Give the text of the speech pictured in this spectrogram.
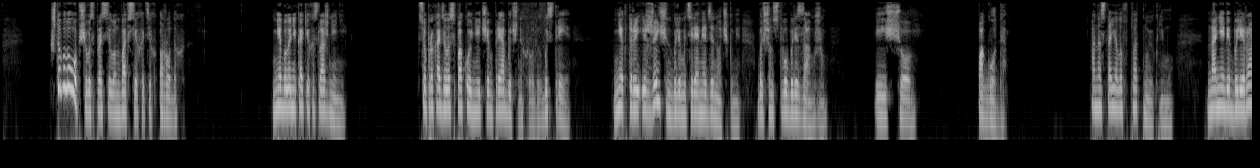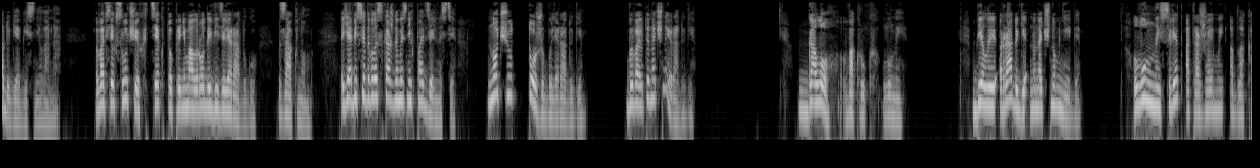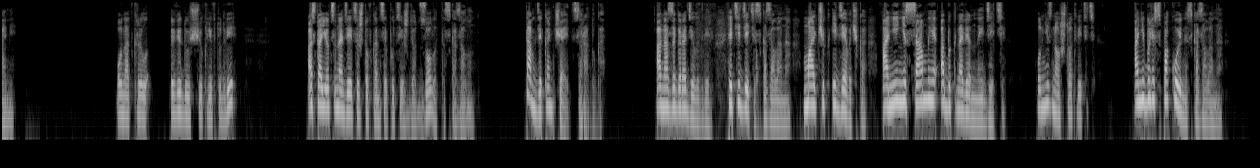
«Что было общего?» — спросил он во всех этих родах. Не было никаких осложнений. Все проходило спокойнее, чем при обычных родах, быстрее. Некоторые из женщин были матерями-одиночками, большинство были замужем. И еще погода. Она стояла вплотную к нему. На небе были радуги, — объяснила она. Во всех случаях те, кто принимал роды, видели радугу за окном. Я беседовала с каждым из них по отдельности. Ночью тоже были радуги. Бывают и ночные радуги гало вокруг луны. Белые радуги на ночном небе. Лунный свет, отражаемый облаками. Он открыл ведущую к лифту дверь. «Остается надеяться, что в конце пути ждет золото», — сказал он. «Там, где кончается радуга». Она загородила дверь. «Эти дети», — сказала она, — «мальчик и девочка, они не самые обыкновенные дети». Он не знал, что ответить. «Они были спокойны», — сказала она.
